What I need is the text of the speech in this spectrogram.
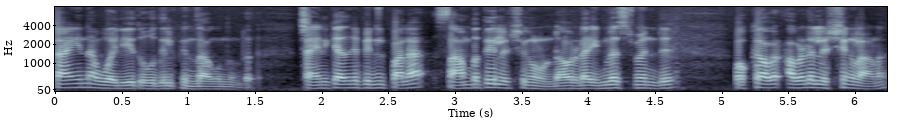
ചൈന വലിയ തോതിൽ പിന്താങ്ങുന്നുണ്ട്. ചൈനയ്ക്ക് അതിന് പിന്നിൽ പല സാമ്പത്തിക ലക്ഷ്യങ്ങളുണ്ട്. അവരുടെ ഇൻവെസ്റ്റ്മെന്റ് ഒക്കെ അവർ അവരുടെ ലക്ഷ്യങ്ങളാണ്.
